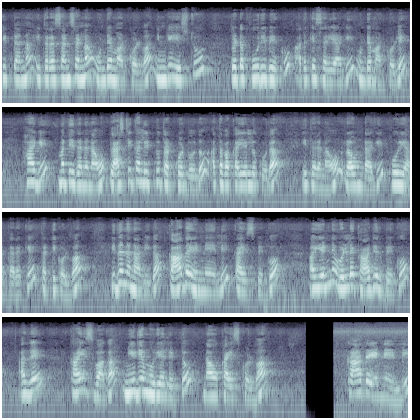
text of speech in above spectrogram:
ಹಿಟ್ಟನ್ನ ಈ ತರ ಸಣ್ಣ ಸಣ್ಣ ಉಂಡೆ ಮಾಡ್ಕೊಳ್ವಾ. ನಿಮ್ಗೆ ಎಷ್ಟು ದೊಡ್ಡ ಪೂರಿ ಬೇಕು ಅದಕ್ಕೆ ಸರಿಯಾಗಿ ಉಂಡೆ ಮಾಡ್ಕೊಳ್ಳಿ. ಹಾಗೆ ಮತ್ತೆ ಇದನ್ನ ನಾವು ಪ್ಲಾಸ್ಟಿಕ್ ಅಲ್ಲಿ ಇಟ್ಟು ತಟ್ಕೊಳ್ಬಹುದು ಅಥವಾ ಕೈಯಲ್ಲೂ ಕೂಡ ಈ ತರ ನಾವು ರೌಂಡ್ ಆಗಿ ಪೂರಿ ಆಕಾರಕ್ಕೆ ತಟ್ಟಿಕೊಳ್ಳುವ ಇದನ್ನ ನಾವೀಗ ಕಾದ ಎಣ್ಣೆಯಲ್ಲಿ ಕಾಯಿಸಬೇಕು. ಎಣ್ಣೆ ಒಳ್ಳೆ ಕಾದಿರ್ಬೇಕು. ಆದ್ರೆ ಕಾಯಿಸುವಾಗ ಮೀಡಿಯಂ ಉರಿಯಲ್ಲಿಟ್ಟು ನಾವು ಕಾಯಿಸ್ಕೊಳ್ವಾ. ಕಾದ ಎಣ್ಣೆಯಲ್ಲಿ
